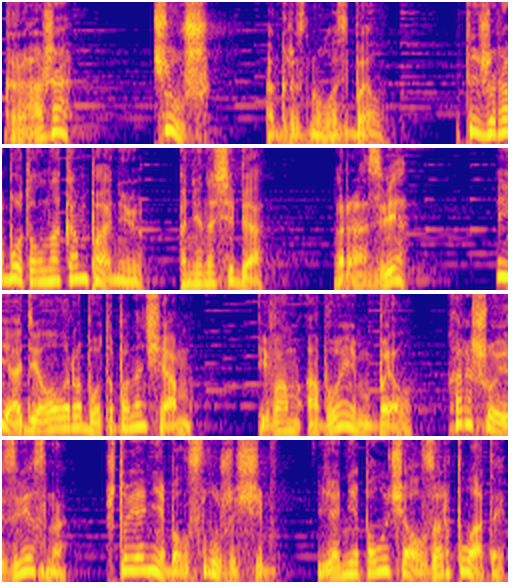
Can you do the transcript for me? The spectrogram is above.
Кража? Чушь! — огрызнулась Белл. «Ты же работал на компанию, а не на себя». «Разве?» «Я делал работу по ночам. И вам обоим, Белл, хорошо известно, что я не был служащим. Я не получал зарплаты,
